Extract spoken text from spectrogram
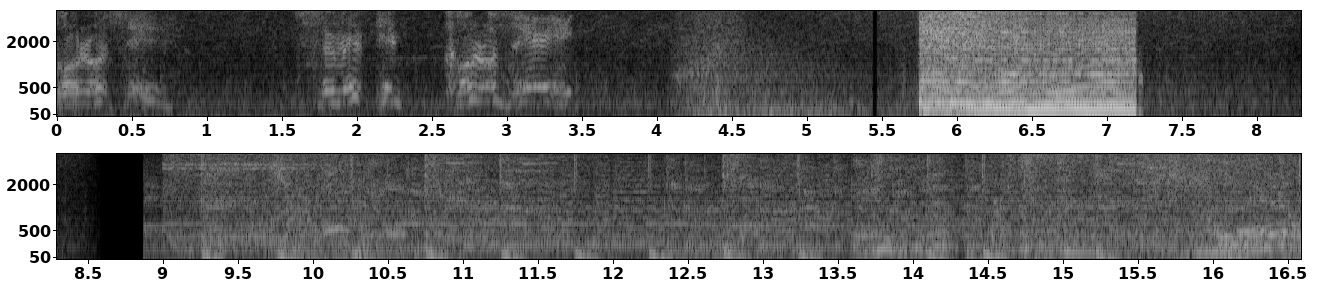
殺せ全て殺せ。この野郎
